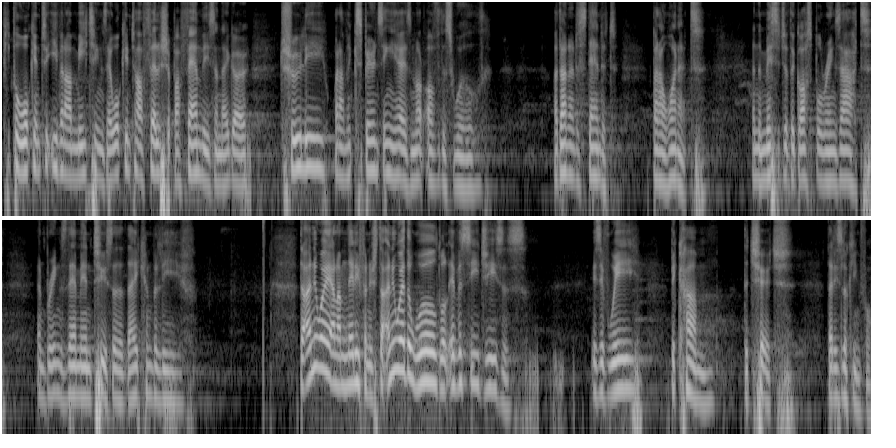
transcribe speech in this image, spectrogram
people walk into even our meetings, they walk into our fellowship, our families, and they go, Truly, what I'm experiencing here is not of this world. I don't understand it, but I want it. And the message of the gospel rings out and brings them in too so that they can believe. The only way, and I'm nearly finished, the only way the world will ever see Jesus is if we become the church that He's looking for.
